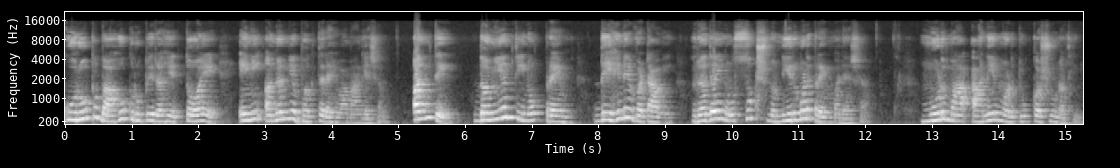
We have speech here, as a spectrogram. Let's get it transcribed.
કુરૂપ બાહુક રૂપે રહે તોય એની અનન્ય ભક્ત રહેવા માંગે છે. અંતે દમયંતીનો પ્રેમ દેહને વટાવી હૃદયનો સૂક્ષ્મ નિર્મળ પ્રેમ બને છે. મૂળમાં આને મળતું કશું નથી.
